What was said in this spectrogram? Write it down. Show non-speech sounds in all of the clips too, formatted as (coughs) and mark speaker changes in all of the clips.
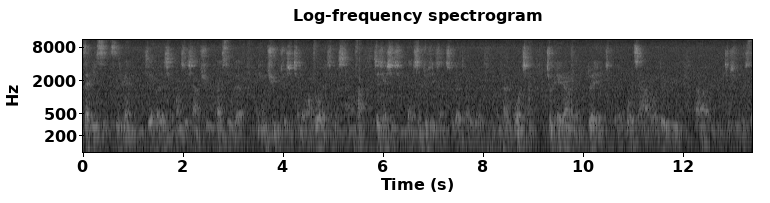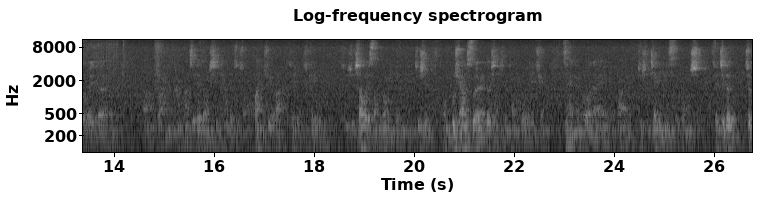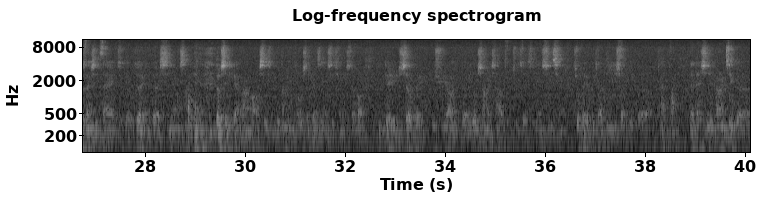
Speaker 1: 在彼此自愿结合的情况之下去快速的凝聚，就是整个网络的这个想法，这件事情本身就是一件值得投入的题目，它的过程就可以让人对这个国家或对于呃就是所谓的呃中央银行啊这些东西，它的这种幻觉吧，可以可以就是稍微松动一点点，就是我们不需要所有人都相信同一个威权，才能够来啊就是建立彼此的共识。所以这个就算是在这个个人的信仰上面，都是一个蛮好的事情。就当你投身在这件事情的时候，你对于社会不需要一个由上而下的组织者这件事情，就会有比较第一手的一个看法。那但是当然，这个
